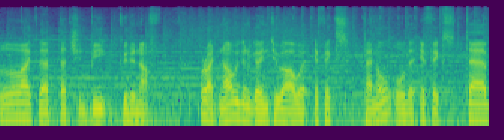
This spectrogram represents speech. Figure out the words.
like that, that should be good enough. Alright, now we're going to go into our FX panel or the FX tab,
